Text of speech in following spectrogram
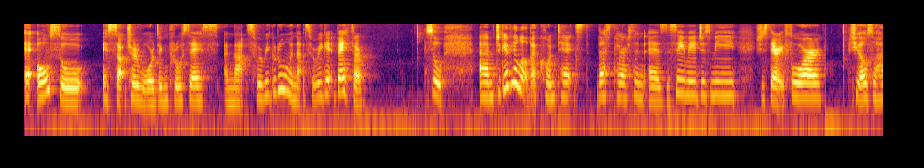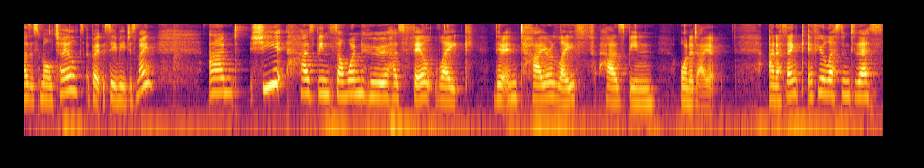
it also is such a rewarding process, and that's where we grow and that's where we get better. So, um, to give you a little bit of context, this person is the same age as me, she's 34. She also has a small child about the same age as mine. And she has been someone who has felt like their entire life has been on a diet. And I think if you're listening to this,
